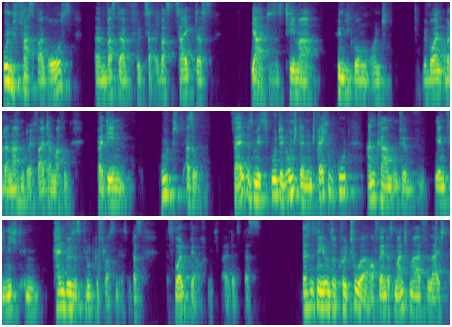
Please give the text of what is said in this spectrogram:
unfassbar groß, ähm, was dafür was zeigt, dass ja dieses Thema Kündigung und wir wollen aber danach mit euch weitermachen, bei denen gut, also verhältnismäßig gut, den Umständen entsprechend gut ankam und wir irgendwie nicht im, kein böses Blut geflossen ist. Und das, das wollten wir auch nicht, weil das, das, das ist nicht unsere Kultur, auch wenn das manchmal vielleicht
